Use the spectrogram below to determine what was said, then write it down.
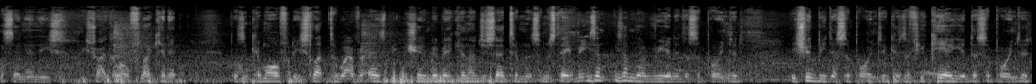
Listen, and he's he's tried a little flick at it doesn't come off or he slipped or whatever it is, but you shouldn't be making. I just said to him it's a mistake, but he's in, he's in there really disappointed. He should be disappointed because if you care, you're disappointed.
